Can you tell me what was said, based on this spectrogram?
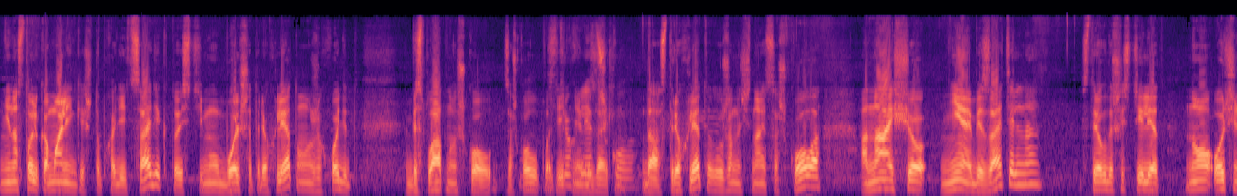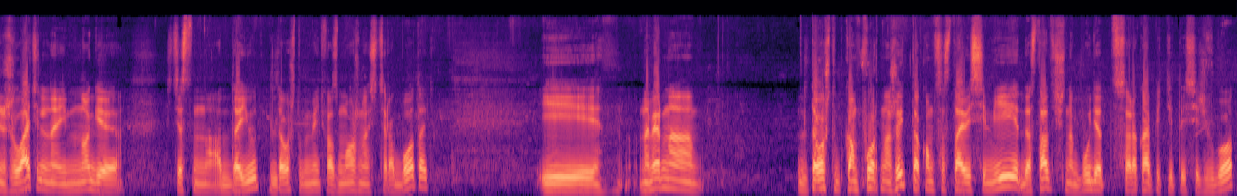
не настолько маленький, чтобы ходить в садик, то есть ему больше трех лет, он уже ходит в бесплатную школу. За школу платить не обязательно. Школа. Да, с трех лет это уже начинается школа. Она еще не обязательна с трех до шести лет, но очень желательно, и многие, естественно, отдают для того, чтобы иметь возможность работать. И, наверное, для того, чтобы комфортно жить в таком составе семьи, достаточно будет 45 тысяч в год.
